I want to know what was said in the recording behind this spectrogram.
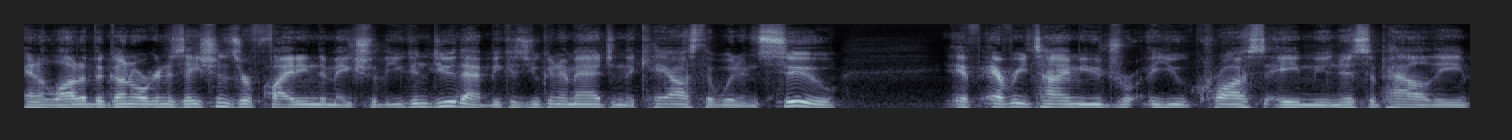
And a lot of the gun organizations are fighting to make sure that you can do that because you can imagine the chaos that would ensue if every time you dr- you cross a municipality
